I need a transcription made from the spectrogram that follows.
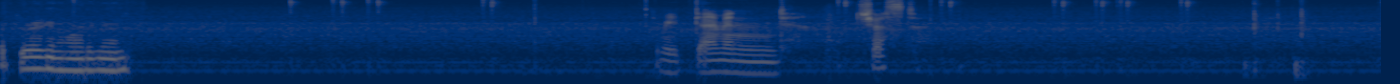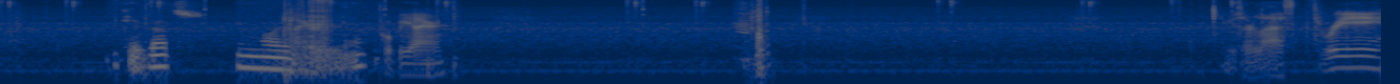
That Dragon again. Give me diamond chest. Okay, that's my Iron. area. Poopy iron. Use our last three.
